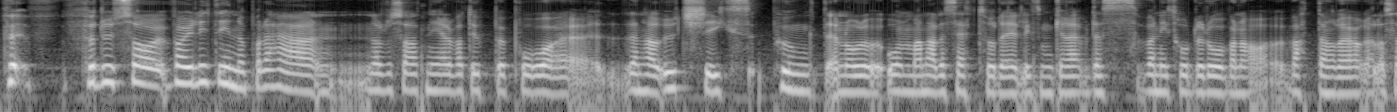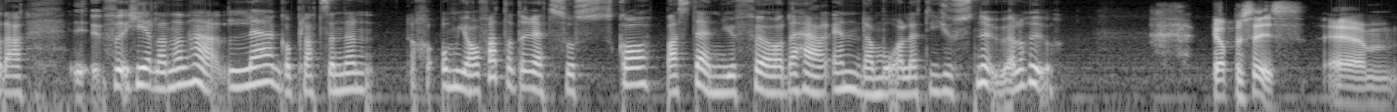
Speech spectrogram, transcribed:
För, för du sa, var ju lite inne på det här när du sa att ni hade varit uppe på eh, den här utkikspunkten och, och man hade sett hur det liksom grävdes vad ni trodde då var några vattenrör eller sådär. För hela den här lägerplatsen, den om jag har fattat det rätt så skapas den ju för det här ändamålet just nu, eller hur? Ja, precis. Ehm,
